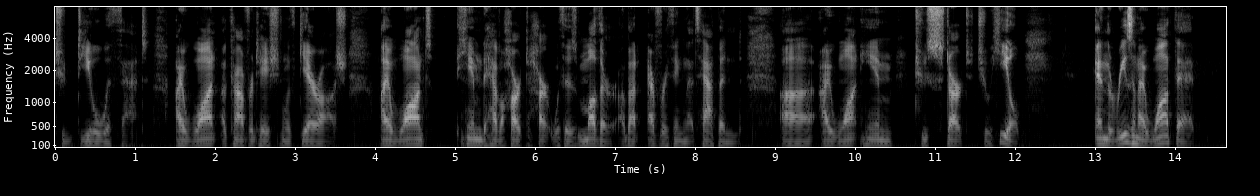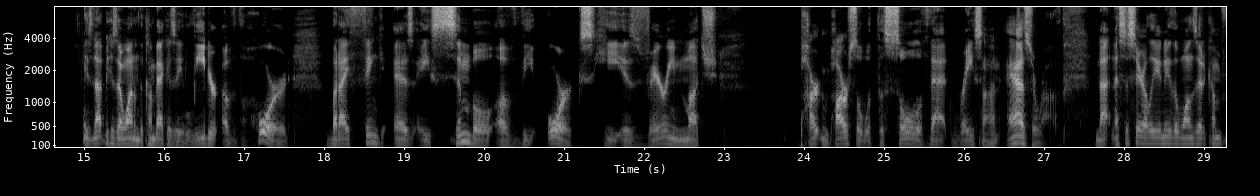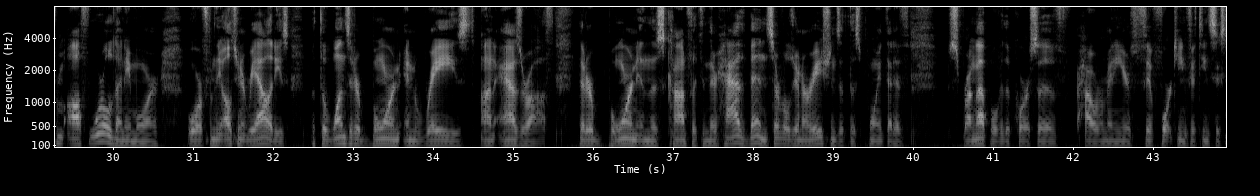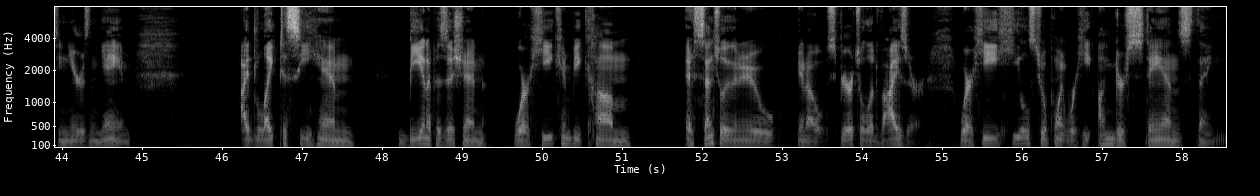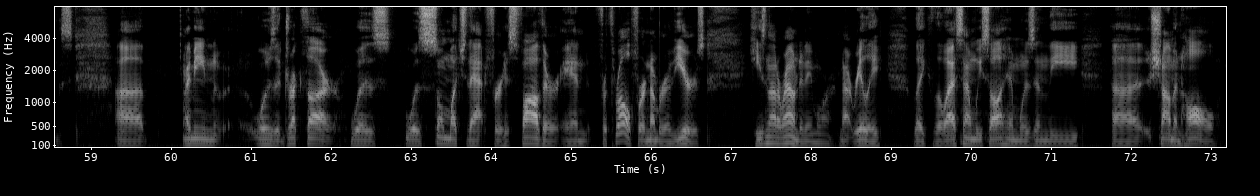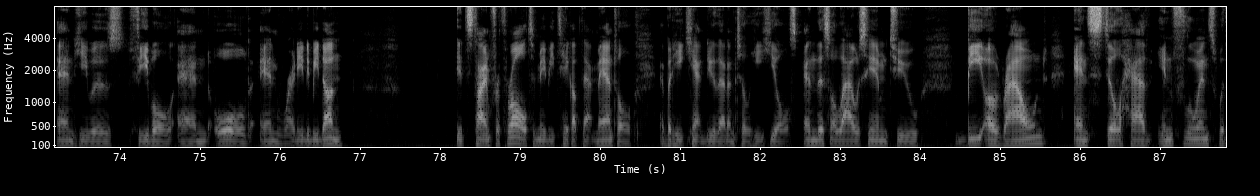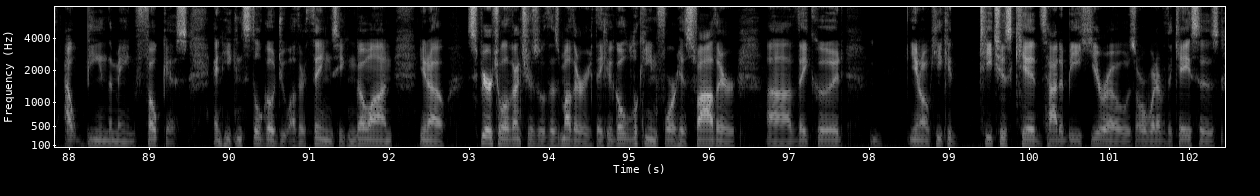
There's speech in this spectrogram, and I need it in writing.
to deal with that. I want a confrontation with Garrosh. I want him to have a heart to heart with his mother about everything that's happened. Uh, I want him to start to heal. And the reason I want that is not because I want him to come back as a leader of the Horde, but I think as a symbol of the orcs, he is very much part and parcel with the soul of that race on Azeroth. Not necessarily any of the ones that come from off world anymore or from the alternate realities, but the ones that are born and raised on Azeroth, that are born in this conflict. And there have been several generations at this point that have sprung up over the course of however many years 14, 15, 16 years in the game. I'd like to see him be in a position where he can become essentially the new you know, spiritual advisor, where he heals to a point where he understands things. Uh, I mean, was it Drek'Thar was was so much that for his father and for Thrall for a number of years. He's not around anymore. Not really. Like the last time we saw him was in the uh, Shaman Hall, and he was feeble and old and ready to be done it's time for Thrall to maybe take up that mantle, but he can't do that until he heals. And this allows him to be around and still have influence without being the main focus. And he can still go do other things. He can go on, you know, spiritual adventures with his mother. They could go looking for his father. Uh, they could, you know, he could teach his kids how to be heroes or whatever the case is.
